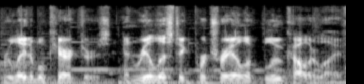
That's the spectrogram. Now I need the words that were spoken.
relatable characters, and realistic portrayal of blue collar life.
